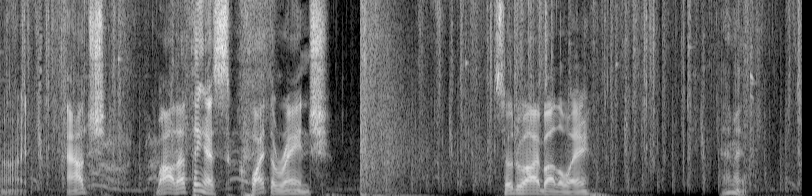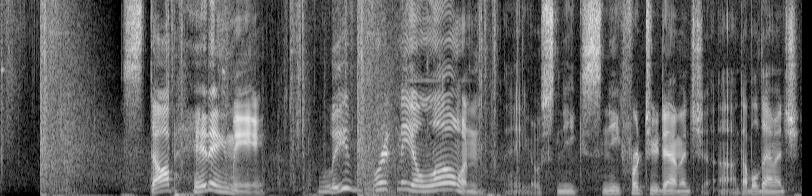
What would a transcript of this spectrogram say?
Alright. Ouch. Wow, that thing has quite the range. So do I, by the way. Damn it. Stop hitting me. Leave Brittany alone. There you go. Sneak. Sneak for two damage. Uh, double damage.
